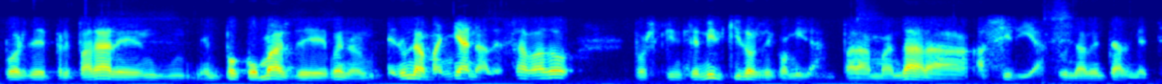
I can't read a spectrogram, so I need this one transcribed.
pues de preparar en, en poco más de, bueno, en una mañana de sábado, pues 15.000 kilos de comida para mandar a, a Siria, fundamentalmente.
